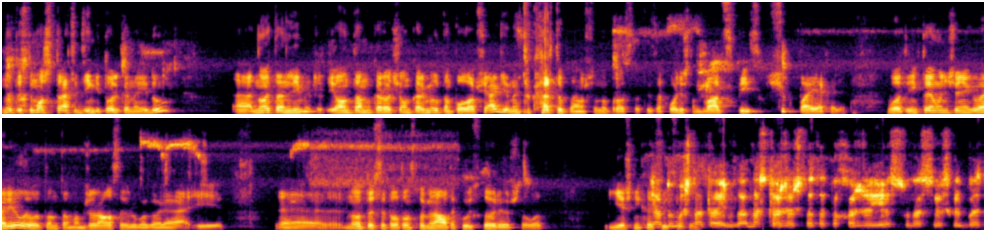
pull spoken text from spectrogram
ну, то есть ты можешь тратить деньги только на еду, э, но это unlimited. И он там, короче, он кормил там пол общаги на эту карту, потому что, ну, просто ты заходишь, там 20 пиц, щук, поехали. Вот, и никто ему ничего не говорил, и вот он там обжирался, грубо говоря, и, э, ну, то есть это вот он вспоминал такую историю, что вот ешь не хочу. Я думаю, типа. что это именно у нас тоже что-то похожее есть. У нас есть как бы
